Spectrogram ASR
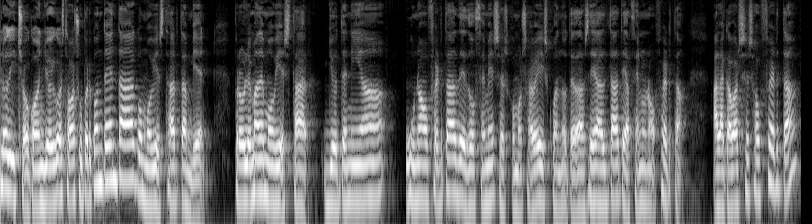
lo dicho, con Yoigo estaba súper contenta, con Movistar también. Problema de Movistar, yo tenía una oferta de 12 meses, como sabéis, cuando te das de alta te hacen una oferta. Al acabarse esa oferta,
